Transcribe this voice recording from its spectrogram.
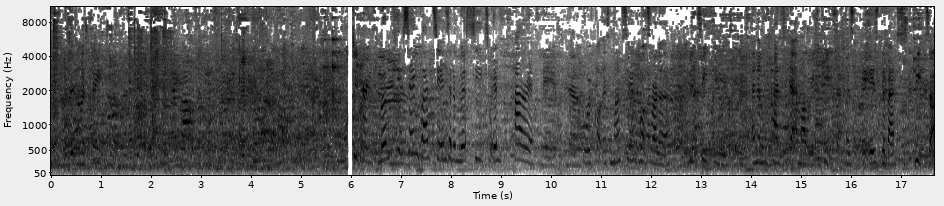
Is it nice feet? Mum keeps saying bad say instead of must-see we're in Paris, babe. Yeah. But we've got this massive mozzarella, literally huge, and then we've had to get a margarita pizza because it is the best pizza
